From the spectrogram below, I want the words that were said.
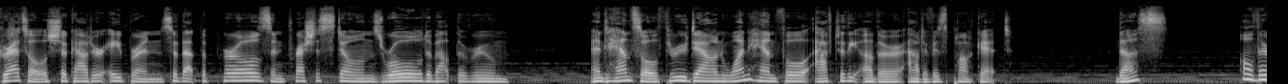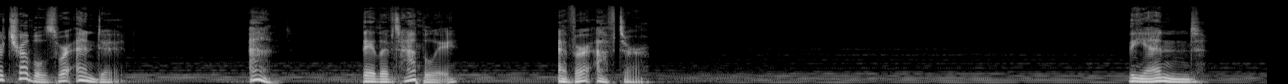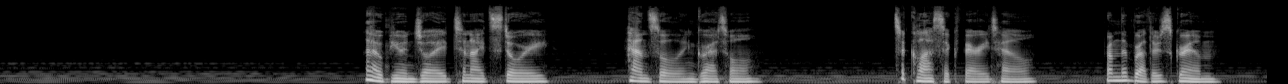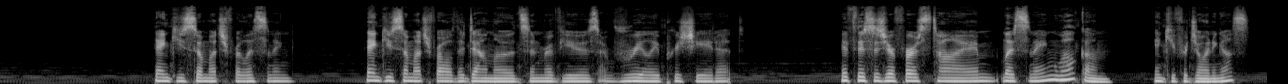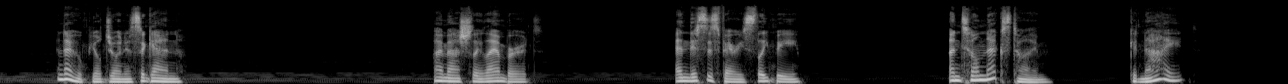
Gretel shook out her apron so that the pearls and precious stones rolled about the room, and Hansel threw down one handful after the other out of his pocket. Thus, all their troubles were ended, and they lived happily ever after. The end. I hope you enjoyed tonight's story, Hansel and Gretel. It's a classic fairy tale from the Brothers Grimm. Thank you so much for listening. Thank you so much for all the downloads and reviews. I really appreciate it. If this is your first time listening, welcome. Thank you for joining us, and I hope you'll join us again. I'm Ashley Lambert, and this is Fairy Sleepy. Until next time, good night.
